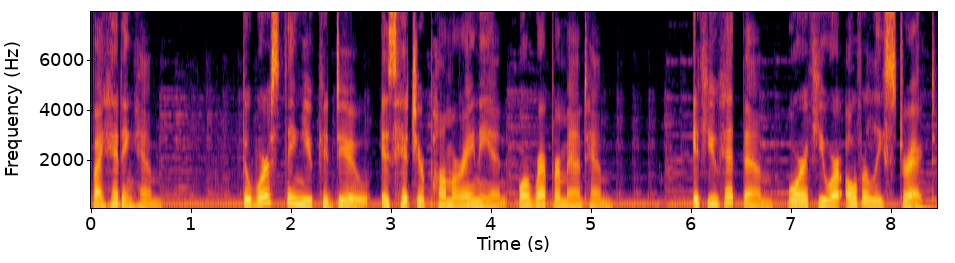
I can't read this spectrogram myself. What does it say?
by hitting him. The worst thing you could do is hit your Pomeranian or reprimand him. If you hit them, or if you are overly strict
